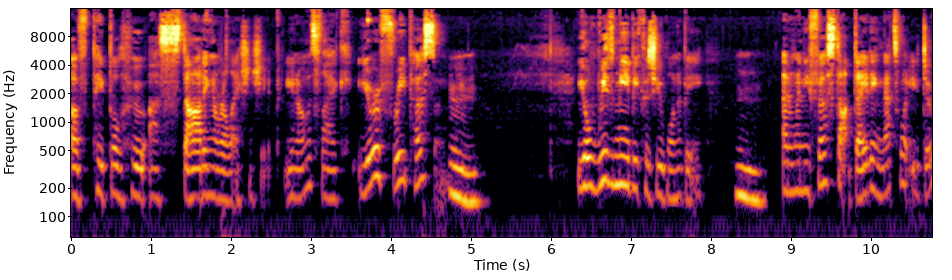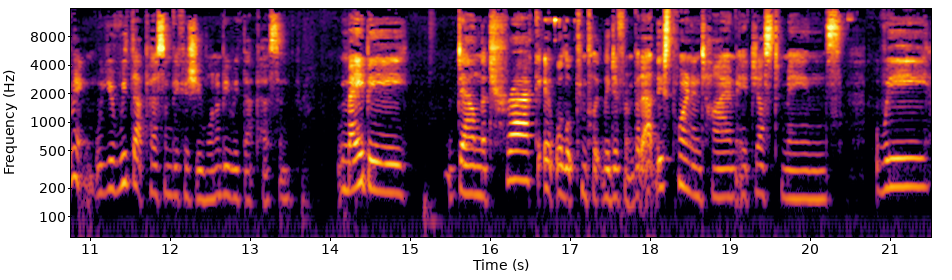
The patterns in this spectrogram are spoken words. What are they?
of people who are starting a relationship. You know, it's like you're a free person. Mm. You're with me because you want to be. Mm. And when you first start dating, that's what you're doing. Well, you're with that person because you want to be with that person. Maybe down the track it will look completely different, but at this point in time, it just means we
